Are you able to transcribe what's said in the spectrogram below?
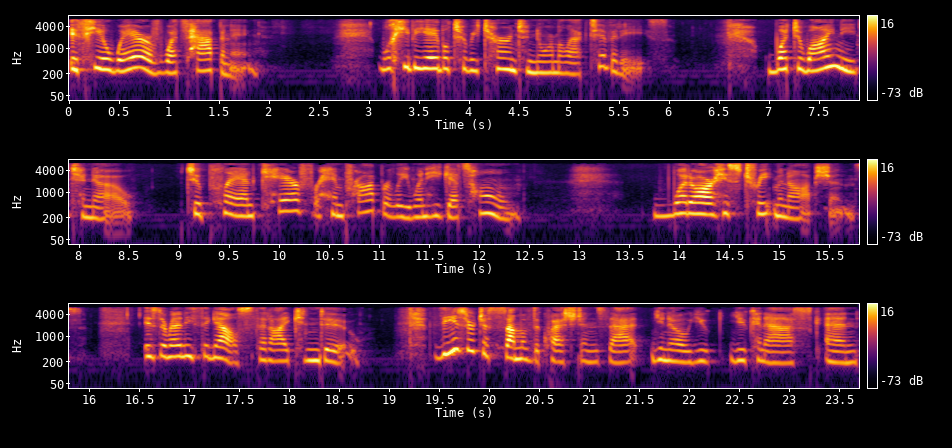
Is he aware of what's happening? Will he be able to return to normal activities? What do I need to know to plan care for him properly when he gets home? What are his treatment options? Is there anything else that I can do? These are just some of the questions that you know you you can ask and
